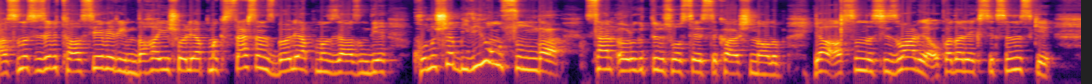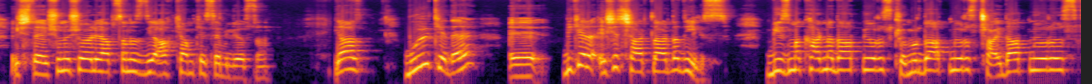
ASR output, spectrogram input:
Aslında size bir tavsiye vereyim. Daha iyi şöyle yapmak isterseniz böyle yapmanız lazım diye konuşabiliyor musun da sen örgütlü bir sosyalisti karşına alıp ya aslında siz var ya o kadar eksiksiniz ki işte şunu şöyle yapsanız diye ahkam kesebiliyorsun. Ya bu ülkede e, bir kere eşit şartlarda değiliz. Biz makarna dağıtmıyoruz, kömür dağıtmıyoruz, çay dağıtmıyoruz.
